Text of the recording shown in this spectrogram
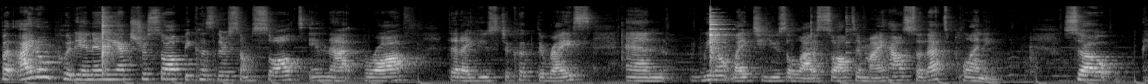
but I don't put in any extra salt because there's some salt in that broth that I use to cook the rice and we don't like to use a lot of salt in my house, so that's plenty. So I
